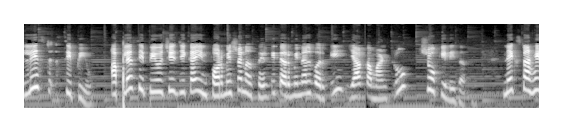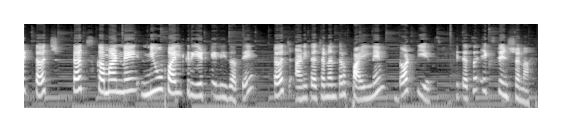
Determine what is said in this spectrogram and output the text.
list CPU आपल्या सीपीयूची जी काही इन्फॉर्मेशन असेल ती टर्मिनलवरती या कमांड थ्रू शो केली जाते. नेक्स्ट आहे टच टच कमांडने न्यू फाईल क्रिएट केली जाते. टच आणि त्याच्यानंतर file name dot T X हे त्याचं एक्सटेन्शन आहे.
